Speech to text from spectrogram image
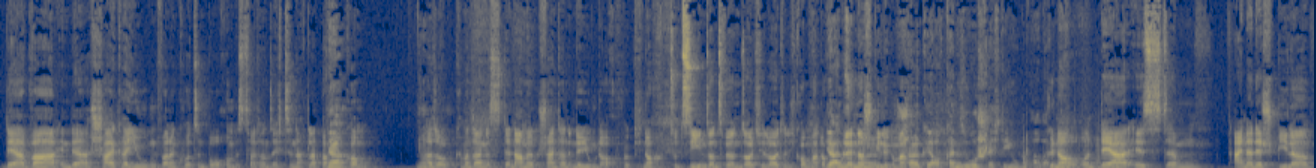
Der war in der Schalker Jugend, war dann kurz in Bochum, ist 2016 nach Gladbach ja. gekommen ja. Also kann man sagen, dass der Name scheint dann in der Jugend auch wirklich noch zu ziehen, sonst würden solche Leute nicht kommen. Hat auch ja, U-Länderspiele gemacht. Schalke ja auch keine so schlechte Jugendarbeit. Genau, und der ist ähm, einer der Spieler,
